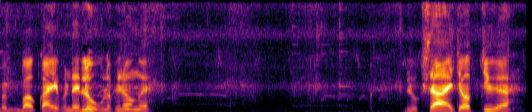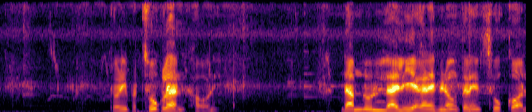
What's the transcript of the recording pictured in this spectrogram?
บเบาไก่เพิ่นได้ลูกแล้วพี่น้องเอ้ยลูกชายจบเจือ ตัวนี้ผัดซุกแล้วเขานี่ดำรุ่นรายละเอียกันเลยพี่น้องตัวนี้ซุกก่อน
